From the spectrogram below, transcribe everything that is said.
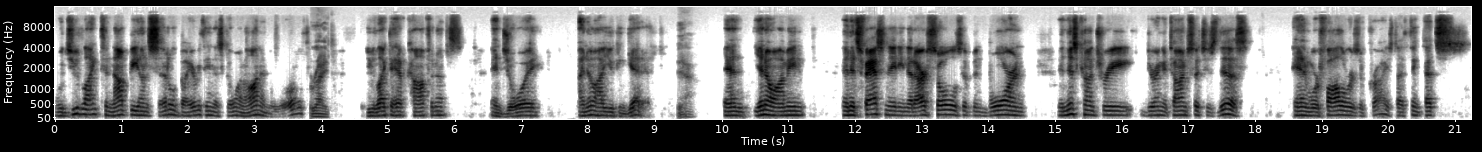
Would you like to not be unsettled by everything that's going on in the world? Right. You like to have confidence and joy? I know how you can get it. Yeah. And, you know, I mean, and it's fascinating that our souls have been born in this country during a time such as this, and we're followers of Christ. I think that's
